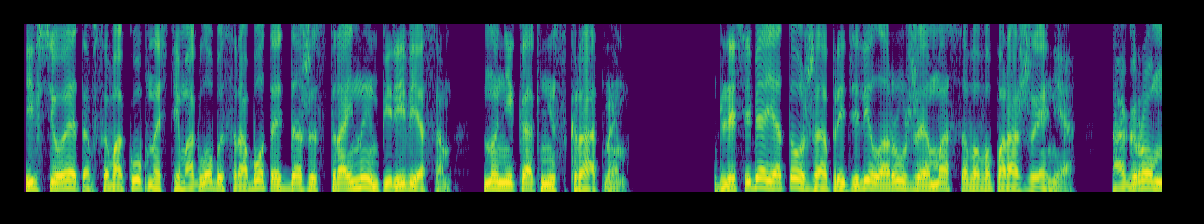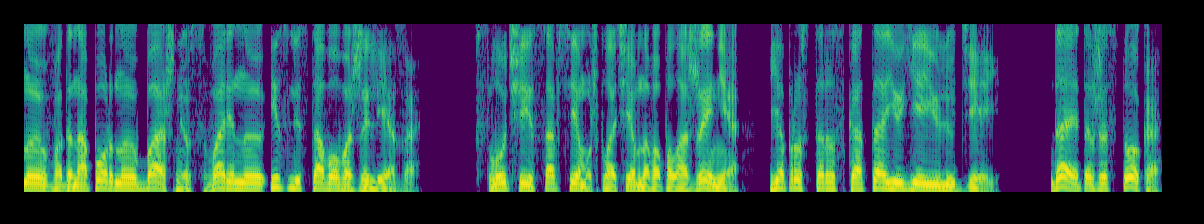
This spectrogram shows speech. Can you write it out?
И все это в совокупности могло бы сработать даже с тройным перевесом, но никак не с кратным. Для себя я тоже определил оружие массового поражения — огромную водонапорную башню, сваренную из листового железа. В случае совсем уж плачевного положения я просто раскатаю ею людей. Да, это жестоко,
